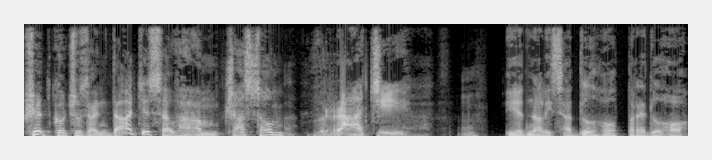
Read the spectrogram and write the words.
Všetko, čo zaň dáte, sa vám časom vráti. Jednali sa dlho, predlho,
